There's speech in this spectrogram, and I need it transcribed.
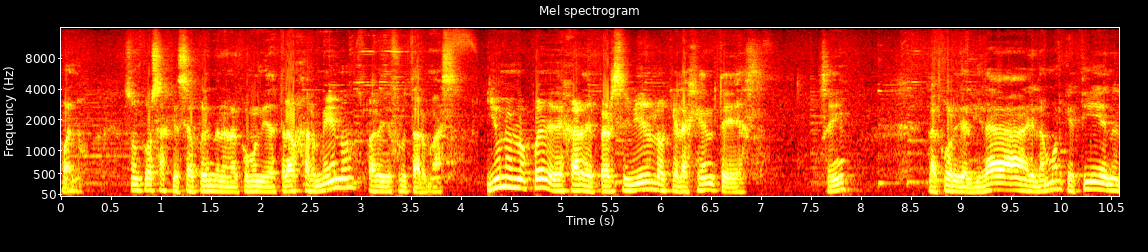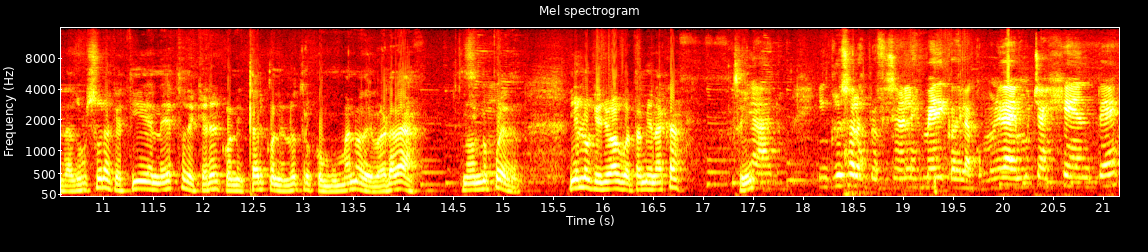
Bueno, son cosas que se aprenden en la comunidad, trabajar menos para disfrutar más. Y uno no puede dejar de percibir lo que la gente es, ¿sí? La cordialidad, el amor que tiene, la dulzura que tiene, esto de querer conectar con el otro como humano de verdad. No, no pueden. Y es lo que yo hago también acá, ¿sí? Claro. Incluso los profesionales médicos de la comunidad hay mucha gente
